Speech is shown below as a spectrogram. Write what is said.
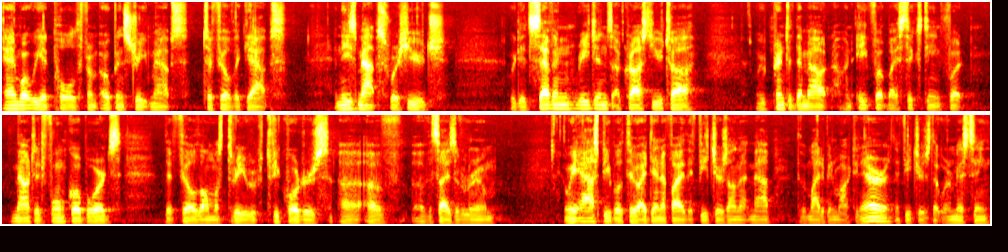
and what we had pulled from OpenStreetMaps to fill the gaps. And these maps were huge. We did seven regions across Utah we printed them out on 8 foot by 16 foot mounted foam core boards that filled almost three, three quarters uh, of, of the size of a room. And we asked people to identify the features on that map that might have been marked in error, the features that were missing,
